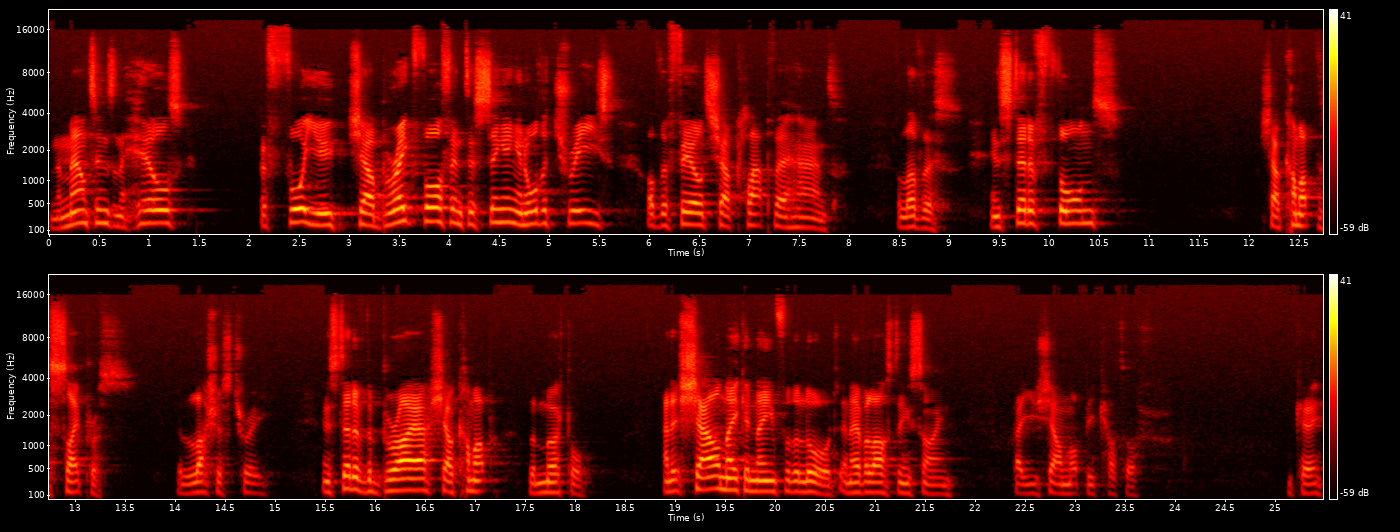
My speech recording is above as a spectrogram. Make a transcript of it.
And the mountains and the hills before you shall break forth into singing, and all the trees of the field shall clap their hands. I love this. Instead of thorns shall come up the cypress, the luscious tree. Instead of the brier shall come up the myrtle and it shall make a name for the Lord, an everlasting sign that you shall not be cut off. Okay?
